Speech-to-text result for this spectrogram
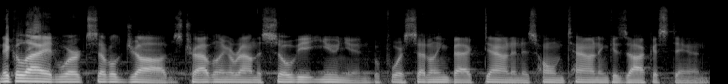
Nikolai had worked several jobs traveling around the Soviet Union before settling back down in his hometown in Kazakhstan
